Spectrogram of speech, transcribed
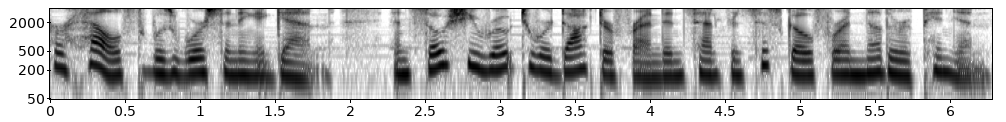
Her health was worsening again, and so she wrote to her doctor friend in San Francisco for another opinion.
